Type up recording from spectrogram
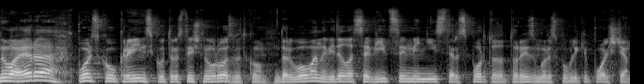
Нова ера польсько-українського туристичного розвитку. До Львова навідалася віце-міністр спорту та туризму Республіки Польща.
